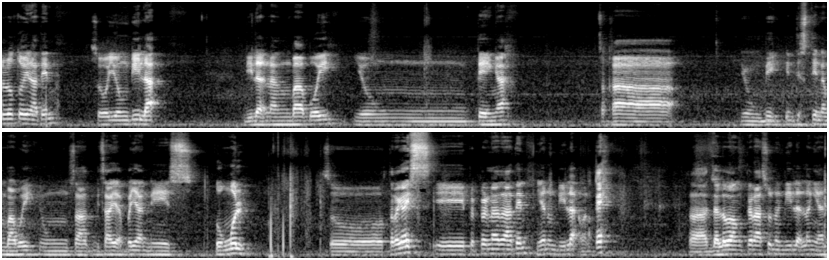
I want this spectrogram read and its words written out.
lulutuin natin. So, yung dila. Dila ng baboy yung tenga saka yung big intestine ng baboy yung sa Bisaya pa yan is tungol. So tara guys i-prepare na natin. Yan yung dila malaki. Sa dalawang piraso ng dila lang yan.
